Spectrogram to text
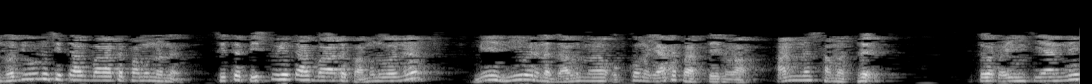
නොදියුණු සිතක් බවට පමුණවන, සිත පිස්සු හිතක් බවට පමුණවන මේ නීවරණ ධර්ම ඔක්කොම යටපත් වෙනවා අන්න සමත. ඒකට එයින් කියන්නේ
